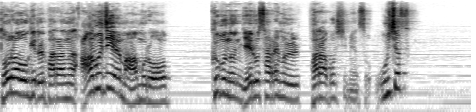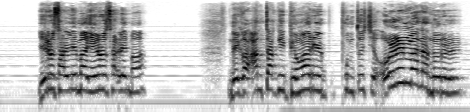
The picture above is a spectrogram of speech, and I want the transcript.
돌아오기를 바라는 아버지의 마음으로 그분은 예루살렘을 바라보시면서 우셨어요. 예루살렘아, 예루살렘아, 내가 암탉이 병아리를 품듯이 얼마나 너를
